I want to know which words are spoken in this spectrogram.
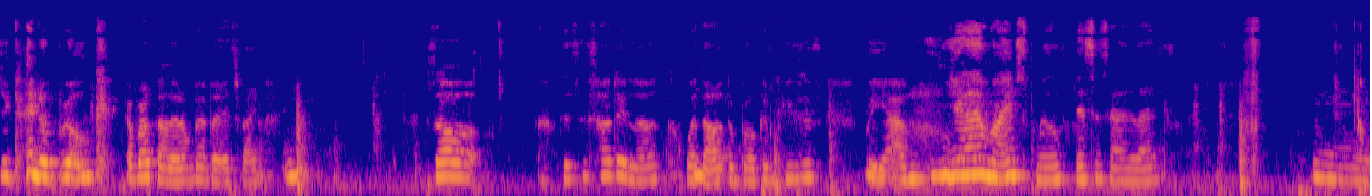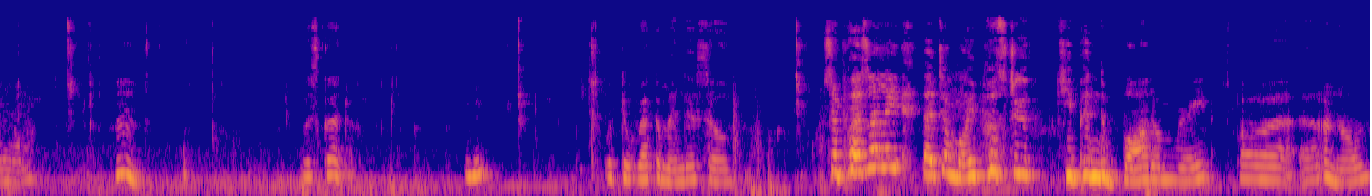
They kind of broke. It broke a little bit, but it's fine. Mhm. So, this is how they look without the broken pieces. But yeah, Yeah, mine's smooth. This is how it looks. Mm. hmm, it's good. Mhm. We do recommend it. So, Supposedly, that's a I supposed to keep in the bottom, right? uh, I don't know.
